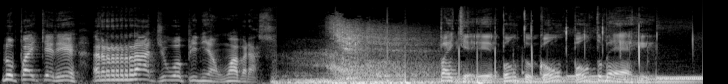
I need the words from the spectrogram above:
no Pai Querer Rádio Opinião. Um abraço. Paiquerê.com.br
